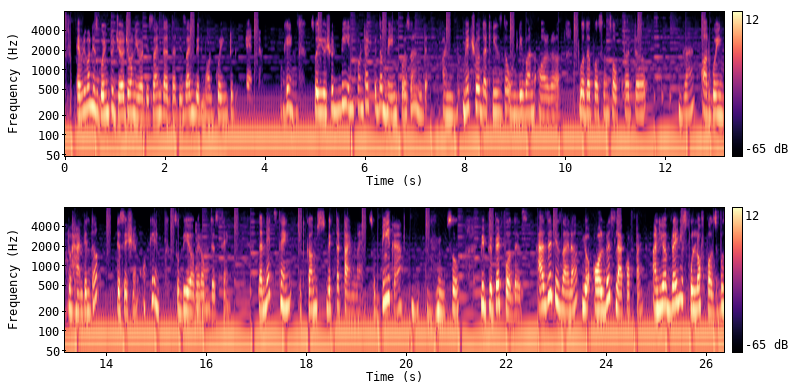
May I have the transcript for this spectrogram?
if everyone is going to judge on your design that the design will not going to end okay Mhm. so you should be in contact with the main person and, and make sure that he is the only one or uh, two other persons of that uh, brand are going to handle the decision okay so be aware Mhm. of this thing the next thing it comes with the timeline so be Okay. so be prepared for this as a designer you're always lack of time and your brain is full of possible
